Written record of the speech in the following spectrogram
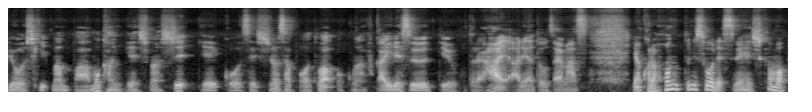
病識、マンパワーも関係しますし、経口摂取のサポートは奥が深いですっていうことで、はい、ありがとうございます。いや、これ本当にそうですね。しかも、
